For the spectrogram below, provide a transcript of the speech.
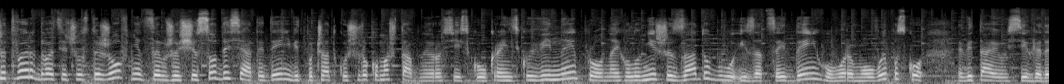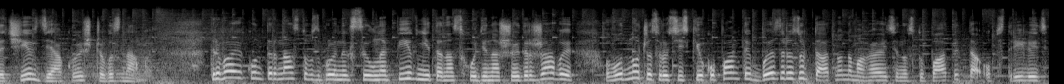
Четвер, 26 жовтня, це вже 610-й день від початку широкомасштабної російсько-української війни. Про найголовніше за добу і за цей день говоримо у випуску. Вітаю усіх глядачів. Дякую, що ви з нами. Триває контрнаступ збройних сил на півдні та на сході нашої держави. Водночас російські окупанти безрезультатно намагаються наступати та обстрілюють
